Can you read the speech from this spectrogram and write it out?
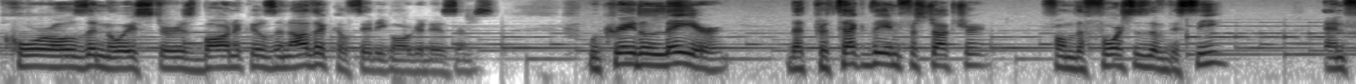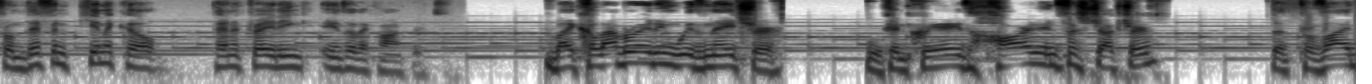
corals and oysters, barnacles, and other calcitic organisms. We create a layer that protects the infrastructure from the forces of the sea and from different chemical penetrating into the concrete. By collaborating with nature, we can create hard infrastructure that provide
